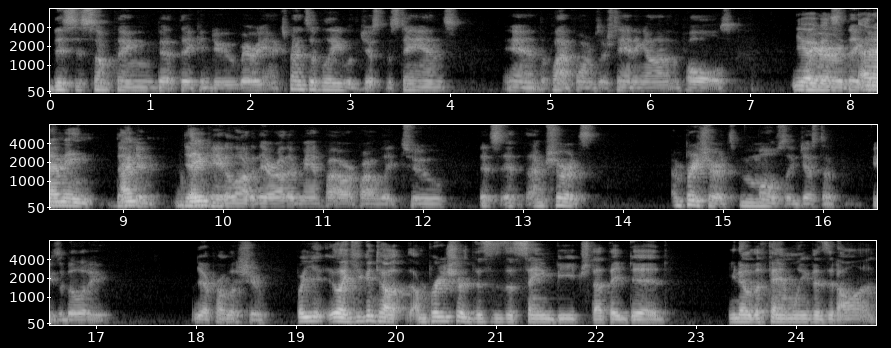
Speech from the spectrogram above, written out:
this is something that they can do very inexpensively with just the stands and the platforms they're standing on and the poles. Yeah, I guess. they and I mean, They I'm- can dedicate a lot of their other manpower probably to. It's. It, I'm sure it's. I'm pretty sure it's mostly just a feasibility yeah, probably. issue. But you, like you can tell, I'm pretty sure this is the same beach that they did, you know, the family visit on.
